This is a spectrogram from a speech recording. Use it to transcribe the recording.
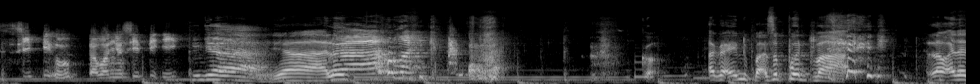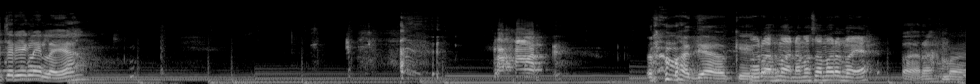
CTO kawannya CTI Ya. Ya, lu Oh my god. Agak ini Pak sebut Pak. Lalu ada cari yang lain lah ya. Rahmat Rahmat ya, oke. Oh, Rahman, nama samaran Pak ya? Pak Rahmat.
